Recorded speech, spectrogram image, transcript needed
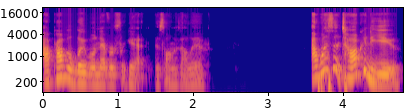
I probably will never forget as long as I live. I wasn't talking to you.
